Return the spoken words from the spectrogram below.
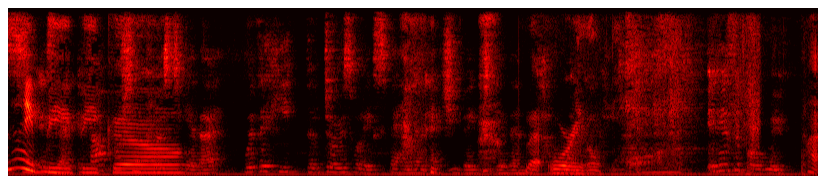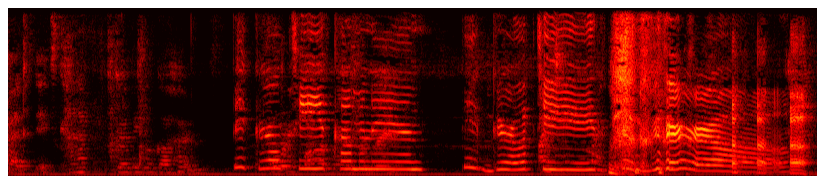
Hey, baby that baby close girl. together, with the heat, the doughs will expand and actually bake together. That. Oreo. It is a bold move, what? but it's kind of go big or go home. Big girl teeth coming in. Big girl teeth. Big girl.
